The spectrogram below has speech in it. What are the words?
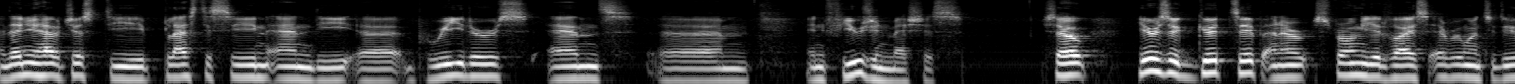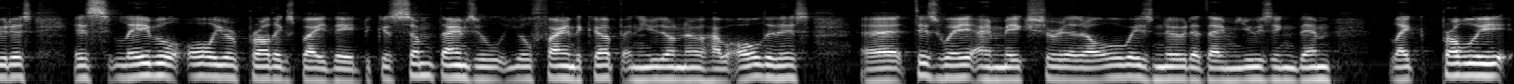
And then you have just the plasticine and the uh, breeders and um, infusion meshes. So Here's a good tip, and I strongly advise everyone to do this, is label all your products by date, because sometimes you'll, you'll find a cup and you don't know how old it is. Uh, this way I make sure that I always know that I'm using them, like probably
